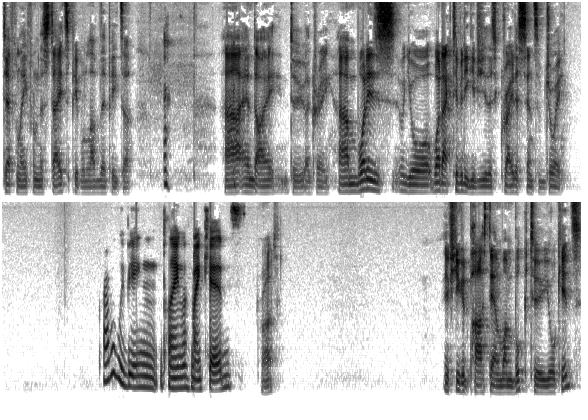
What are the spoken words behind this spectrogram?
definitely from the States, people love their pizza. Uh, and I do agree. Um, what is your what activity gives you this greatest sense of joy? Probably being playing with my kids. Right. If you could pass down one book to your kids,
